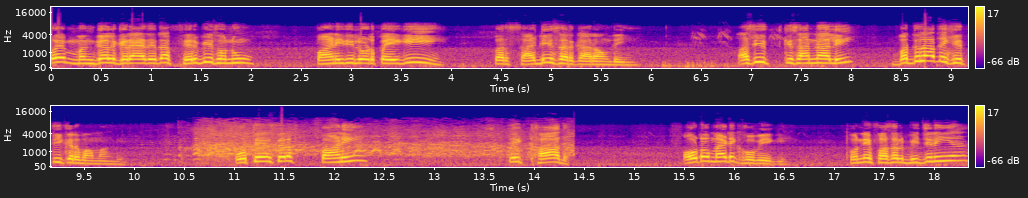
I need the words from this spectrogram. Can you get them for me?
ਓਏ, ਮੰਗਲ ਗ੍ਰਹਿ ਤੇ ਤਾਂ ਫਿਰ ਵੀ ਤੁਹਾਨੂੰ ਪਾਣੀ ਦੀ ਲੋੜ ਪਏਗੀ, ਪਰ ਸਾਡੀ ਸਰਕਾਰ ਆਉਂਦੀ। ਅਸੀਂ ਕਿਸਾਨਾਂ ਲਈ ਬਦਲਾ ਤੇ ਖੇਤੀ ਕਰਵਾਵਾਂਗੇ। ਉੱਥੇ ਸਿਰਫ ਪਾਣੀ ਤੇ ਖਾਦ ਆਟੋਮੈਟਿਕ ਹੋਵੇਗੀ। ਤੁਹਾਨੇ ਫਸਲ ਬੀਜਣੀ ਹੈ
